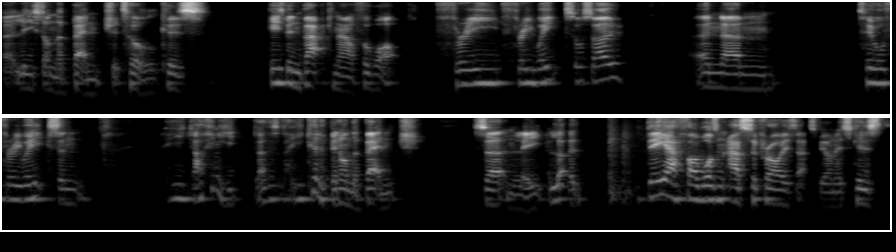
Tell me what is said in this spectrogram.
at least on the bench at all, because he's been back now for what three three weeks or so, and um, two or three weeks, and he I think he he could have been on the bench certainly. Look, DF I wasn't as surprised at to be honest, because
